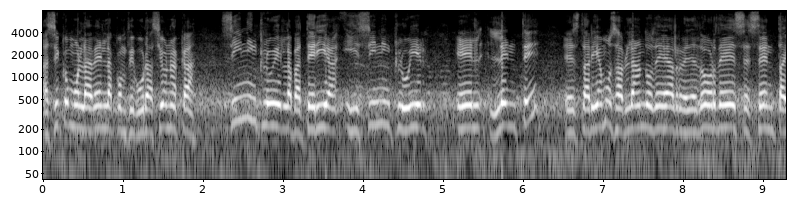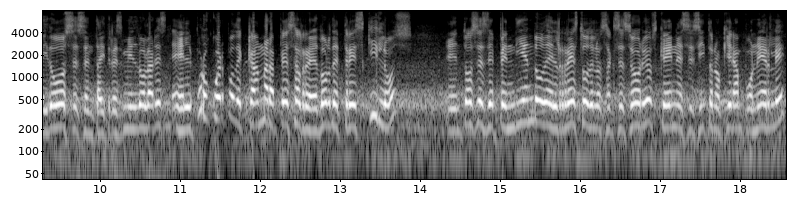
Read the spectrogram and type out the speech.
así como la ven la configuración acá, sin incluir la batería y sin incluir el lente, estaríamos hablando de alrededor de 62, 63 mil dólares. El puro cuerpo de cámara pesa alrededor de 3 kilos, entonces dependiendo del resto de los accesorios que necesitan o quieran ponerle,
